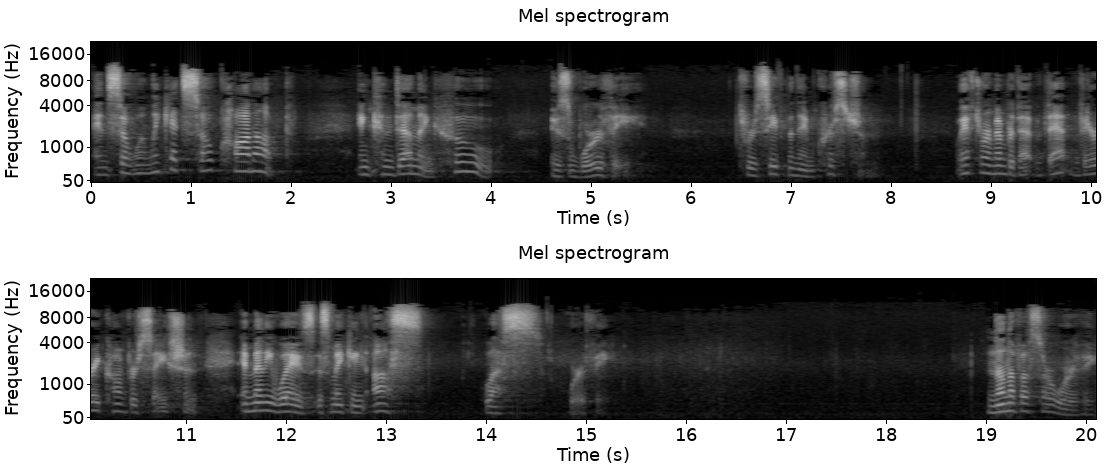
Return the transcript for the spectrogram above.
And so when we get so caught up in condemning who is worthy to receive the name Christian, we have to remember that that very conversation, in many ways, is making us less worthy. None of us are worthy,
